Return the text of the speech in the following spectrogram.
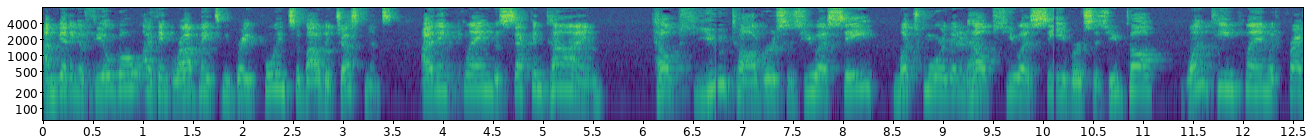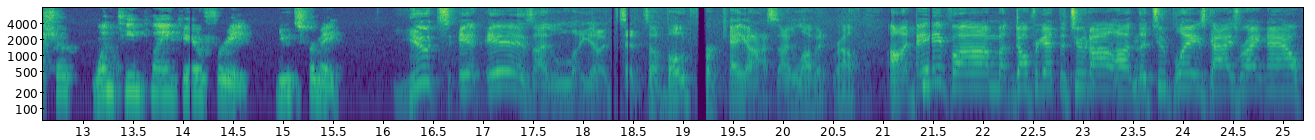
I'm getting a field goal. I think Rob made some great points about adjustments. I think playing the second time helps Utah versus USC much more than it helps USC versus Utah. One team playing with pressure, one team playing carefree. Utes for me. Utes, it is. I, you know, it's, it's a vote for chaos. I love it, Ralph. Uh, Dave, um, don't forget the two uh, the two plays, guys, right now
